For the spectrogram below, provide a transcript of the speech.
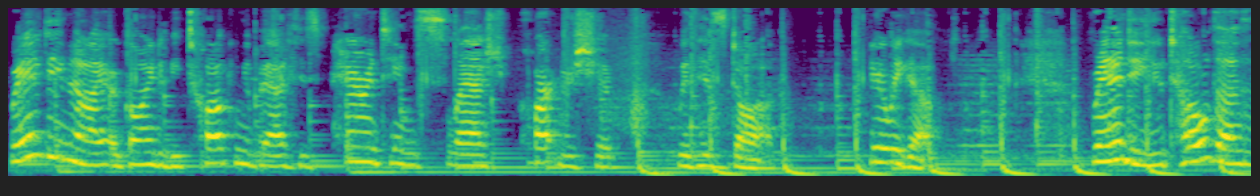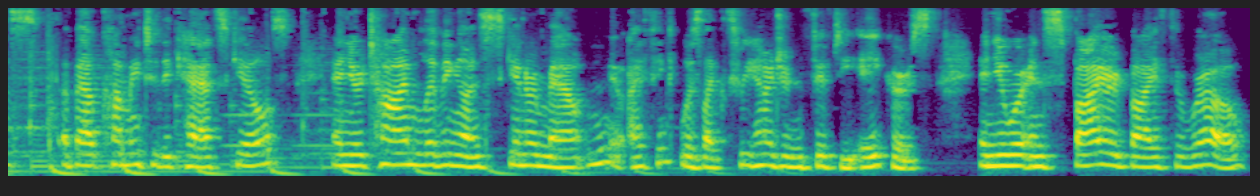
Randy and I are going to be talking about his parenting slash partnership with his dog. Here we go. Randy, you told us about coming to the Catskills and your time living on Skinner Mountain. I think it was like 350 acres, and you were inspired by Thoreau,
